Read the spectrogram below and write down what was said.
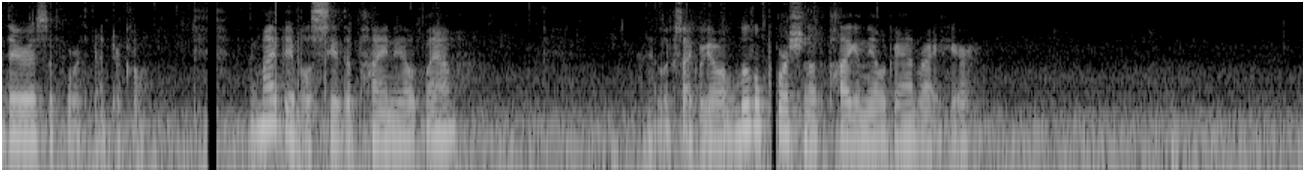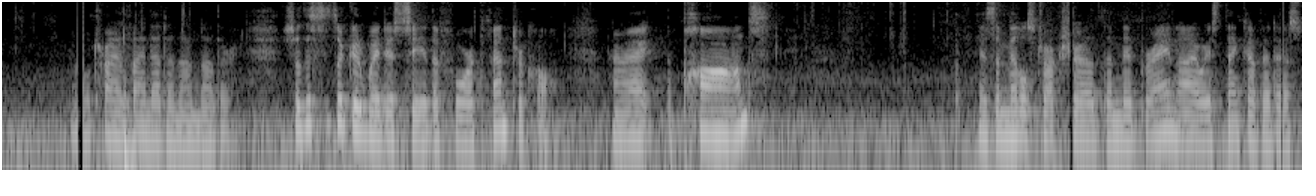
there is the fourth ventricle. We might be able to see the pineal gland. It looks like we have a little portion of the pineal gland right here. We'll try and find that in another. So this is a good way to see the fourth ventricle. All right, the pons is the middle structure of the midbrain. I always think of it as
